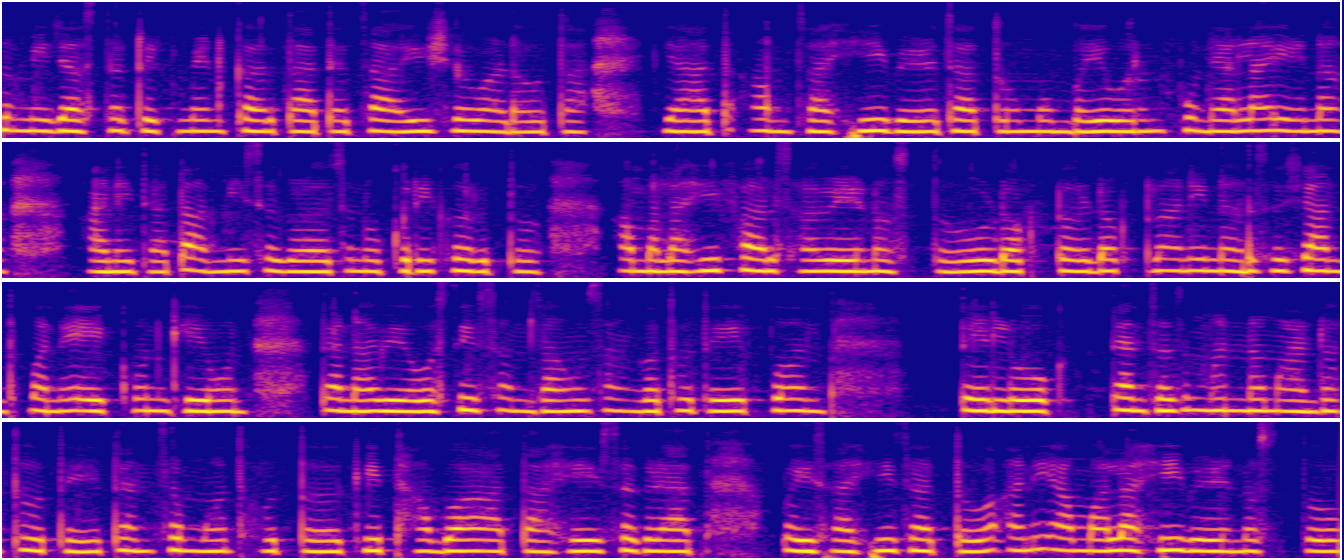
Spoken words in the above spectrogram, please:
तुम्ही जास्त ट्रीटमेंट करता, त्याचं आयुष्य वाढवता. यात आमचाही वेळ जातो. मुंबईवरून पुण्याला येणं आणि त्यात आम्ही सगळंच नोकरी करतो. आम्हालाही फारसा वेळ नसतो. डॉक्टर डॉक्टर आणि नर्स शांतपणे ऐकून घेऊन त्यांना व्यवस्थित समजावून सांगत होते. पण ते लोक त्यांचंच म्हणणं मांडत होते. त्यांचं मत होतं की थांबा आता, हे सगळ्यात पैसाही जातो आणि आम्हालाही वेळ नसतो.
